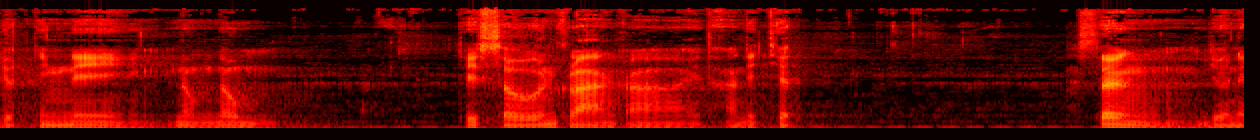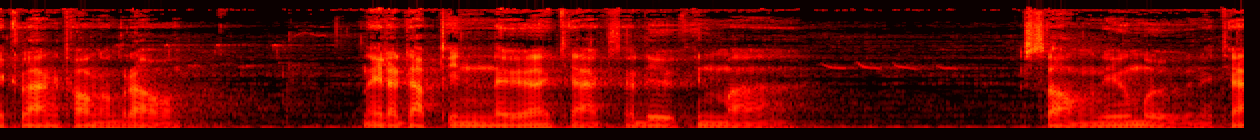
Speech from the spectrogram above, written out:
หยุดนิ่งๆนุ่มๆที่ศูนย์กลางกายฐานที่เจ็ดซึ่งอยู่ในกลางท้องของเรา ในระดับที่เหนือจากสะดือขึ้นมาสองนิ้วมือนะจ๊ะ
